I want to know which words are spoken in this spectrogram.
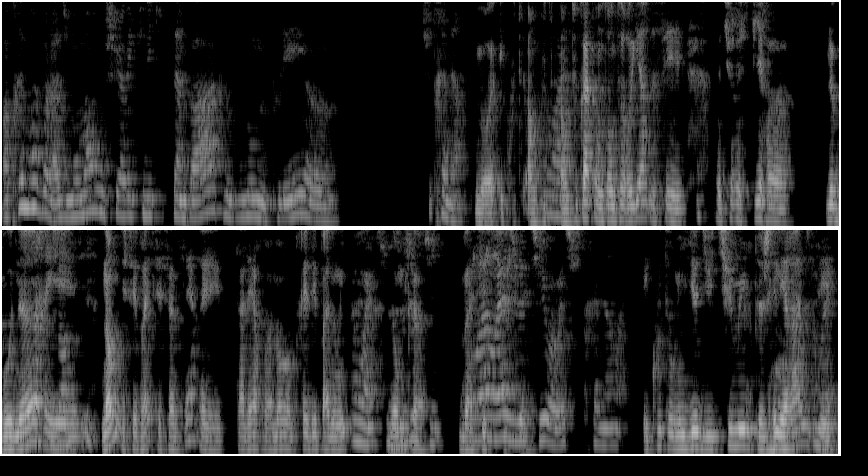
après, moi, voilà, du moment où je suis avec une équipe sympa, que le boulot me plaît, euh, je suis très bien. Bon, écoute, en, Ouais. en tout cas, quand on te regarde, c'est tu respires euh, le bonheur et gentil. non, mais c'est vrai, c'est sincère et tu as l'air vraiment très épanoui. Ouais, je, Donc, je euh, suis. Bah, ouais, c'est ouais, je suis, ouais, je suis très bien, ouais. Écoute, au milieu du tumulte général, c'est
